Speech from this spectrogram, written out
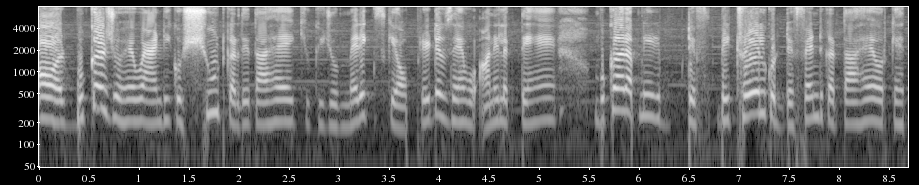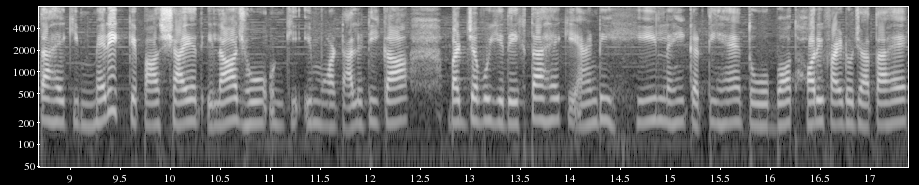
और बुकर जो है वो एंडी को शूट कर देता है, क्योंकि जो मेरिक्स के ऑपरेटिव्स हैं वो आने लगते हैं। बुकर अपनी बिट्रेल को डिफेंड करता है और कहता है कि मेरिक के पास शायद इलाज हो उनकी इमोर्टैलिटी का। बट जब वो ये देखता है कि एंडी हील नहीं करती हैं तो वो बहुत हॉरीफाइड हो जाता है।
